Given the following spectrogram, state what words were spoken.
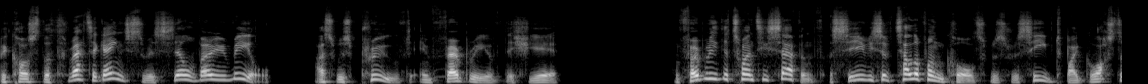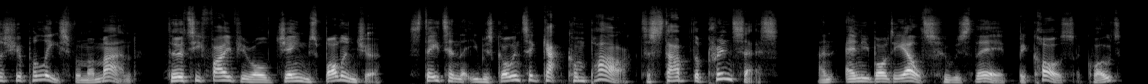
because the threat against her is still very real, as was proved in February of this year. On February the 27th, a series of telephone calls was received by Gloucestershire police from a man, 35 year old James Bollinger, stating that he was going to Gatcombe Park to stab the princess and anybody else who was there because, quote,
